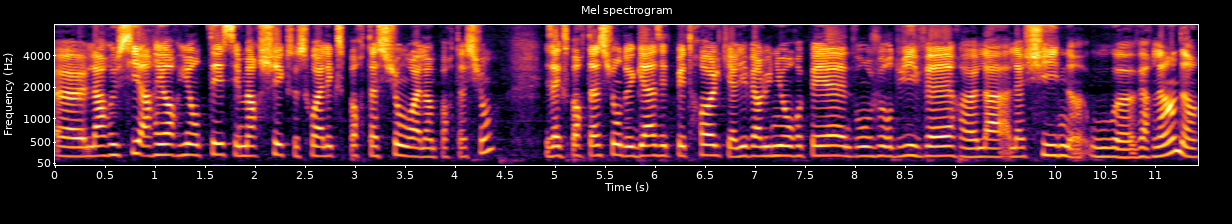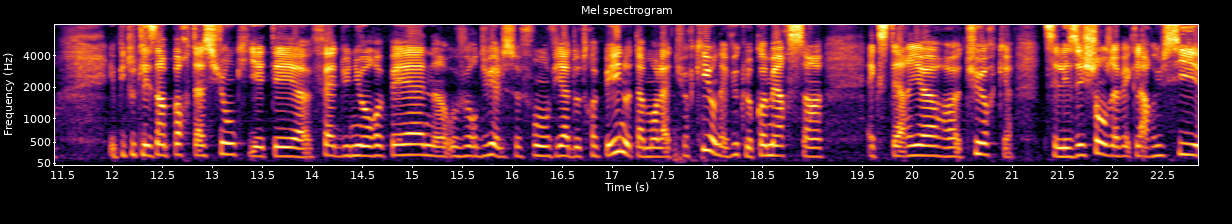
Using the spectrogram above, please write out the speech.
euh, la Russie a réorienté ses marchés, que ce soit à l'exportation ou à l'importation. Les exportations de gaz et de pétrole qui allaient vers l'Union européenne vont aujourd'hui vers euh, la, la, Chine ou euh, vers l'Inde. Et puis toutes les importations qui étaient euh, faites d'Union européenne, aujourd'hui, elles se font via d'autres pays, notamment la Turquie. On a vu que le commerce hein, extérieur turc, c'est les échanges avec la Russie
